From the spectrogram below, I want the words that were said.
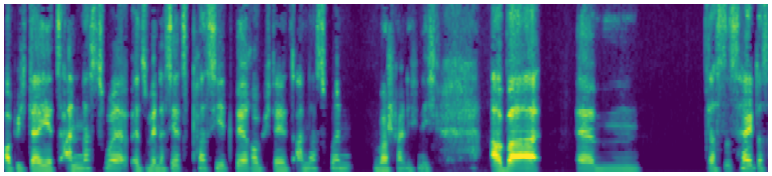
ob ich da jetzt anders drüber, also wenn das jetzt passiert wäre, ob ich da jetzt anders drüber, wahrscheinlich nicht. Aber ähm, das ist halt das,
